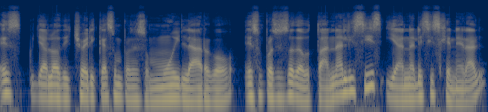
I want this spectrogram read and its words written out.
Es, ya lo ha dicho Erika, es un proceso muy largo, es un proceso de autoanálisis y análisis general,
